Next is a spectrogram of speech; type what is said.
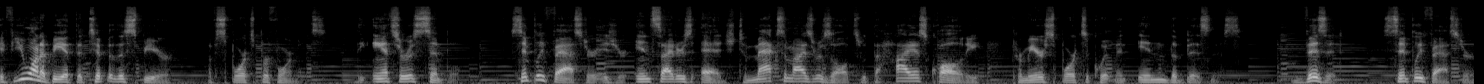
If you want to be at the tip of the spear of sports performance, the answer is simple. SimpliFaster is your insider's edge to maximize results with the highest quality premier sports equipment in the business. Visit SimpliFaster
